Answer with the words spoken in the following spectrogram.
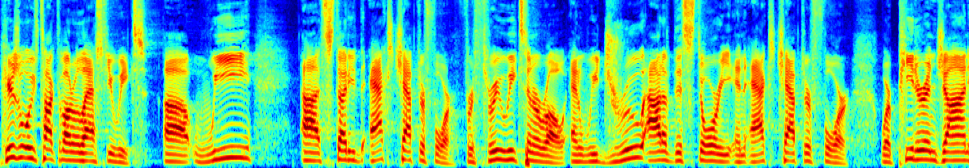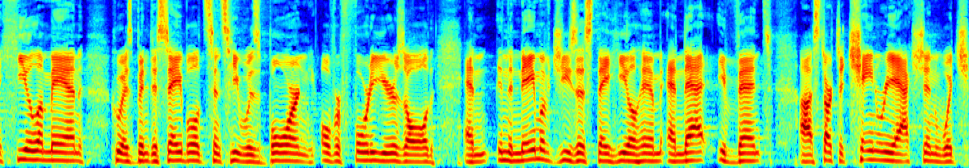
Here's what we've talked about over the last few weeks. Uh, we uh, studied Acts chapter 4 for three weeks in a row, and we drew out of this story in Acts chapter 4, where Peter and John heal a man who has been disabled since he was born, over 40 years old. And in the name of Jesus, they heal him, and that event uh, starts a chain reaction, which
